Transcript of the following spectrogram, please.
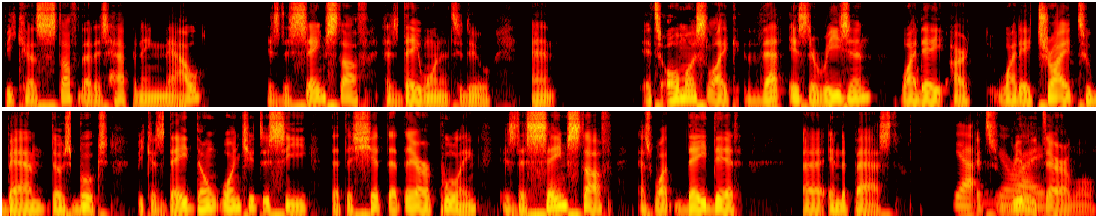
because stuff that is happening now is the same stuff as they wanted to do. And it's almost like that is the reason why they are why they try to ban those books because they don't want you to see that the shit that they are pulling is the same stuff as what they did uh, in the past. Yeah, it's really right. terrible.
